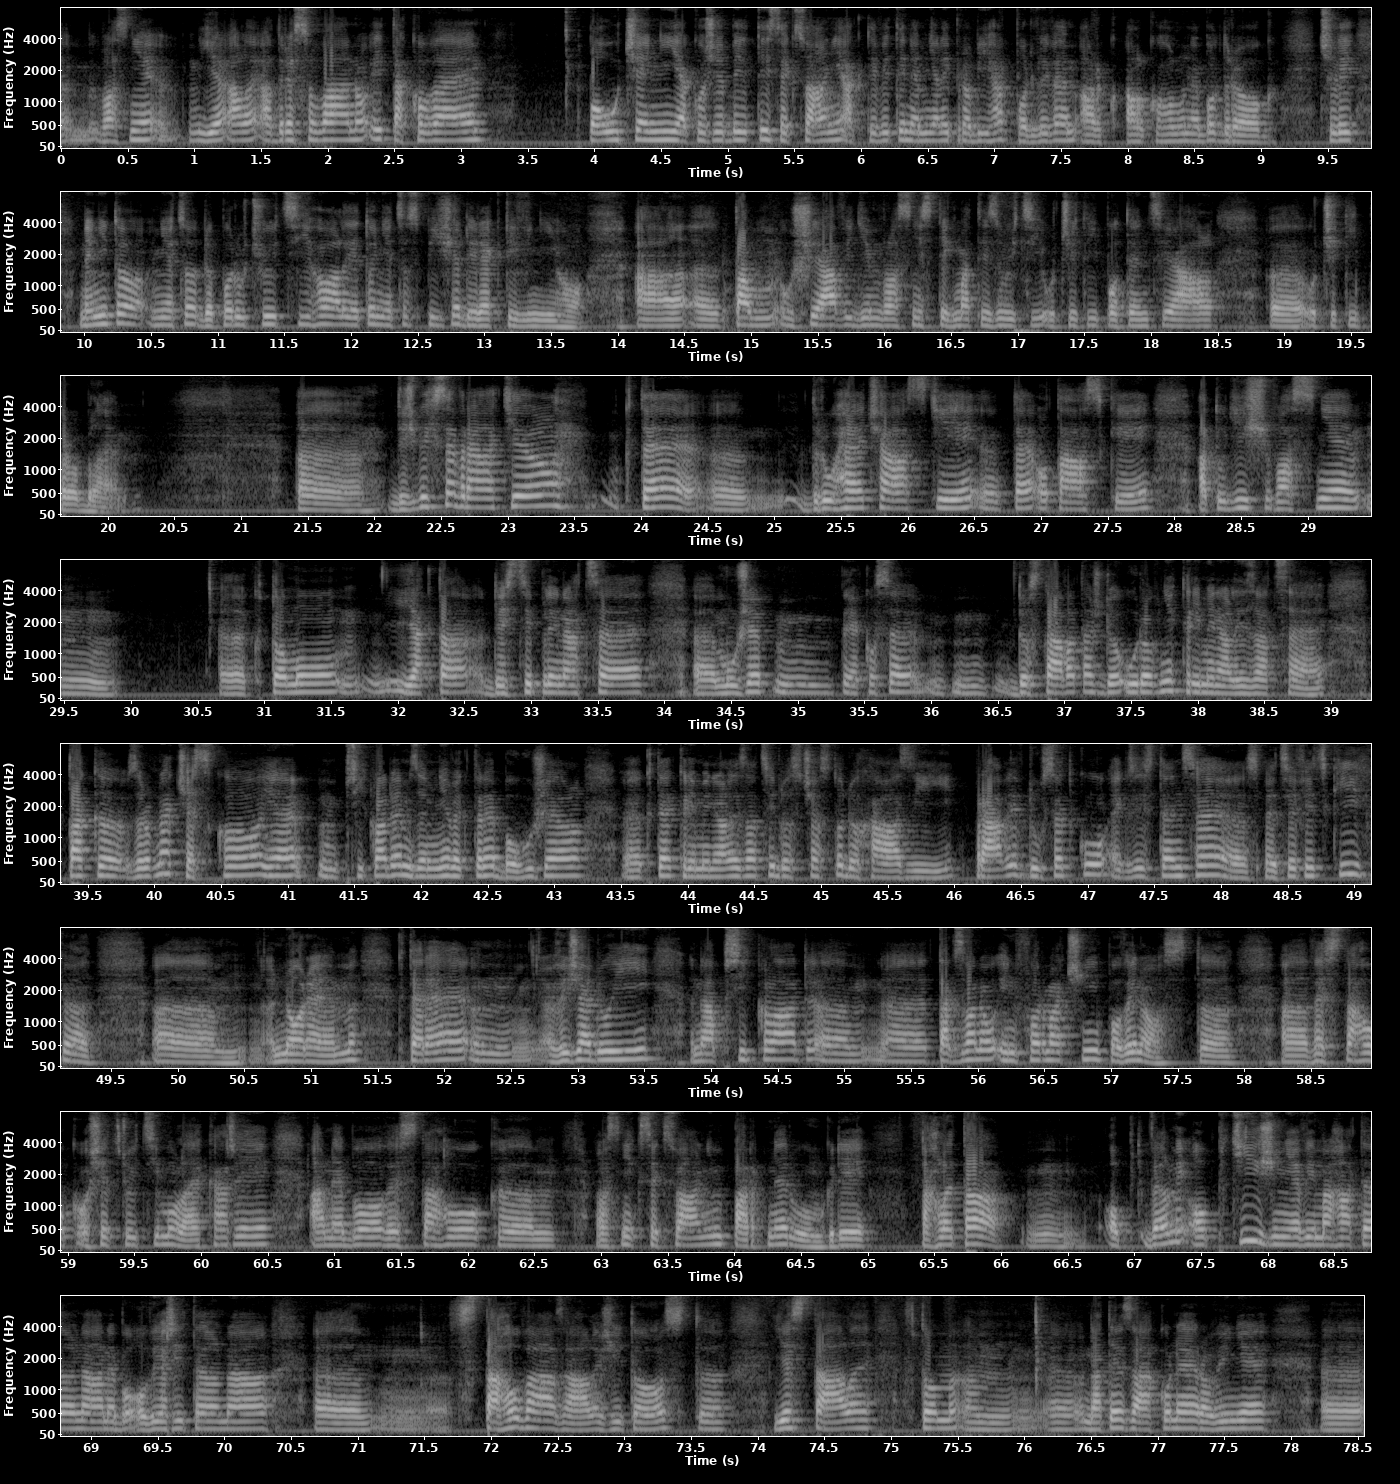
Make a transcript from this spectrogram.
vlastně je ale adresováno i takové poučení, jako že by ty sexuální aktivity neměly probíhat pod vlivem alkoholu nebo drog. Čili není to něco doporučujícího, ale je to něco spíše direktivního. A e, tam už já vidím vlastně stigmatizující určitý potenciál, e, určitý problém. E, když bych se vrátil k té druhé části té otázky a tudíž vlastně mm, k tomu, jak ta disciplinace eh, může mm, jako se mm, dostávat až do úrovně kriminalizace, tak eh, zrovna Česko je mm, příkladem země, ve které bohužel k té kriminalizaci dost často dochází právě v důsledku existence specifických norem, které vyžadují například takzvanou informační povinnost ve vztahu k ošetřujícímu lékaři, anebo ve vztahu k, mm, vlastně k sexuálním partnerům, kdy tahle ta mm, ob, velmi obtížně vymahatelná nebo ověřitelná e, vztahová záležitost je stále v tom, e, na té zákonné rovině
